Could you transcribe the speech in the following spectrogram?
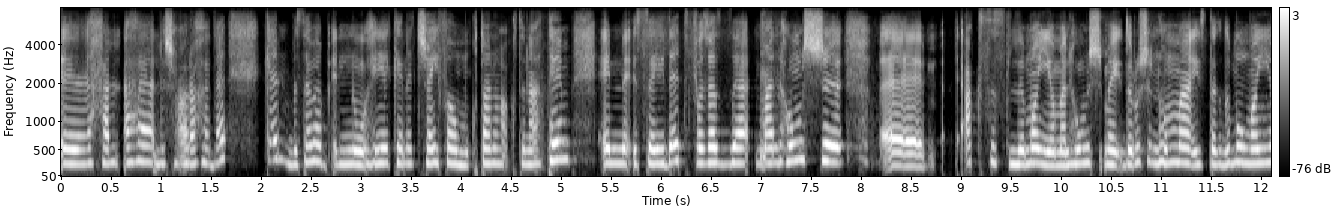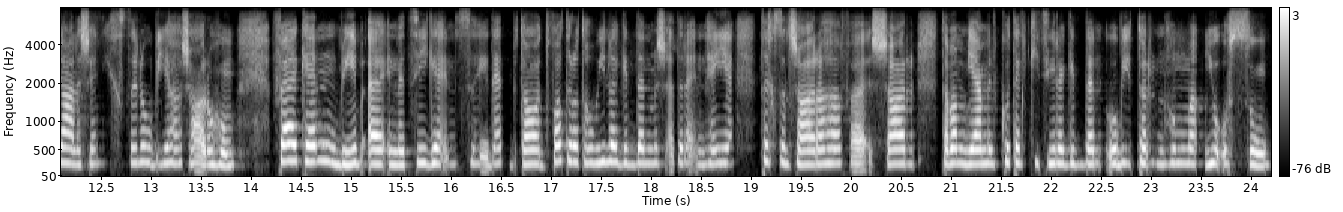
آه، حلقها لشعرها ده كان بسبب إنه هي كانت شايفة ومقتنعة اقتناع تام إن السيدات في غزة ما لهمش access لمية ما لهمش ما يقدروش إن هم يستخدموا مية علشان يغسلوا بيها شعرهم. فكان بيبقى النتيجة إن السيدات بتقعد فترة طويلة جدا مش قادرة إن هي تغسل شعرها فالشعر طبعا بيعمل كتل كتيرة جدا وبيضطر إن هم يقصوه.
